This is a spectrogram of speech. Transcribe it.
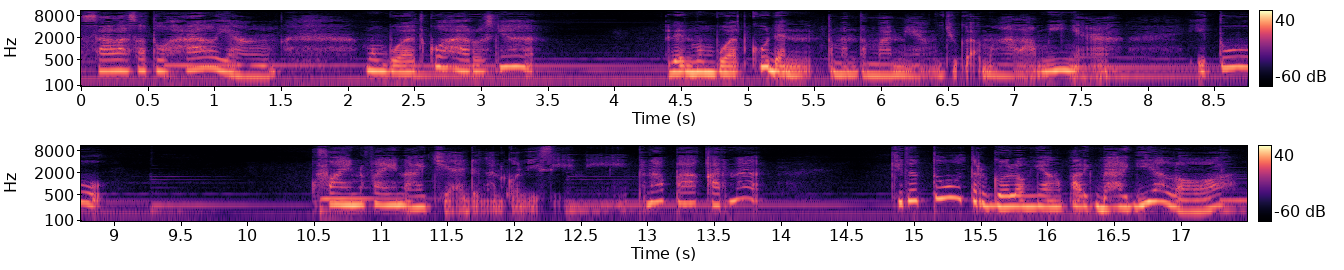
Salah satu hal yang membuatku harusnya dan membuatku dan teman-teman yang juga mengalaminya itu fine-fine aja dengan kondisi ini. Kenapa? Karena kita tuh tergolong yang paling bahagia loh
